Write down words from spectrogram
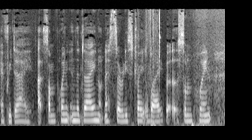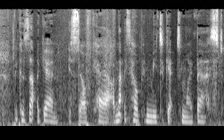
every day at some point in the day, not necessarily straight away, but at some point, because that again is self care and that is helping me to get to my best.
